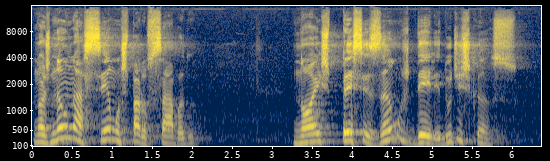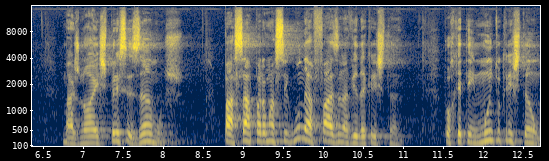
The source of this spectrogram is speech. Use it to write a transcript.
Nós não nascemos para o sábado. Nós precisamos dele, do descanso. Mas nós precisamos passar para uma segunda fase na vida cristã. Porque tem muito cristão,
